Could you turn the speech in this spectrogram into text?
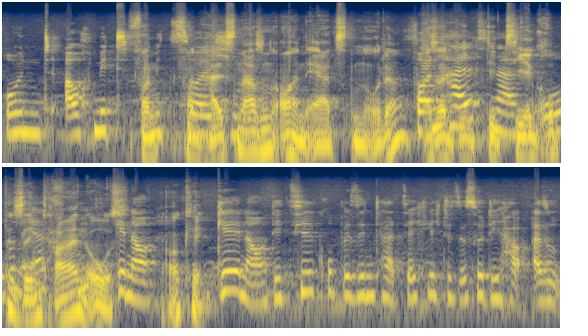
und auch mit, von, mit von Hals-Nasen-Ohrenärzten, oder? Von also Hals, die, die Zielgruppe sind HNOs. Genau. Okay. Genau, die Zielgruppe sind tatsächlich, das ist so die, also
